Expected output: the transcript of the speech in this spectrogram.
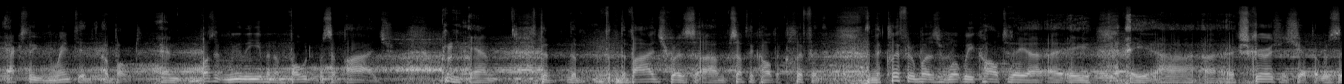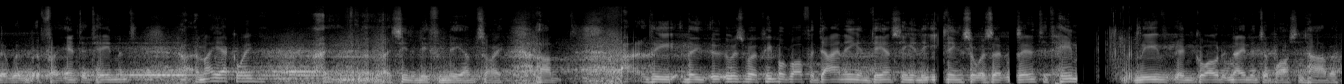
actually rented a boat. And it wasn't really even a boat, it was a barge. And the, the, the barge was um, something called the Clifford. And the Clifford was what we call today a, a, a, uh, a excursion ship. It was uh, for entertainment. Uh, am I echoing? I, I, seem to be for me, I'm sorry. Um, uh, the, the, it was where people go out for dining and dancing in the evening, so it was, it was an entertainment leave and go out at night into Boston Harbor.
